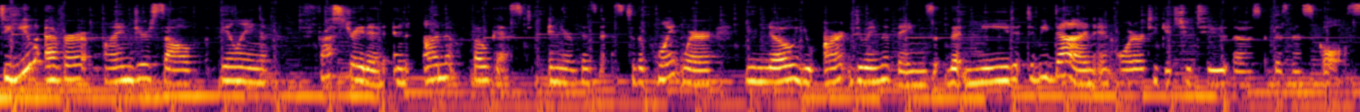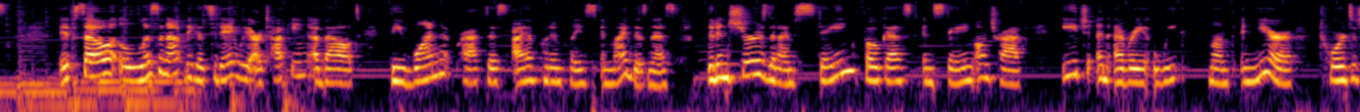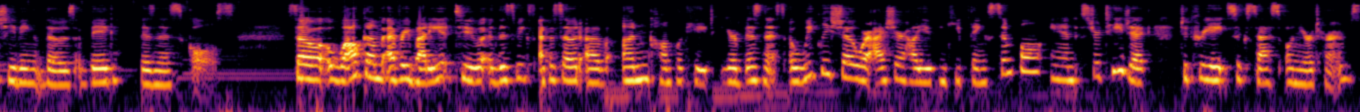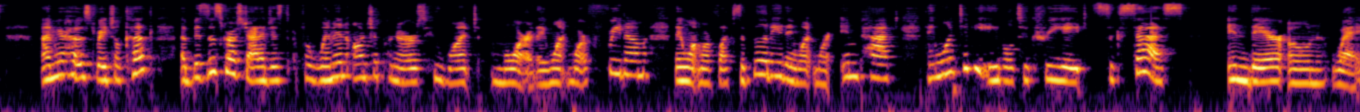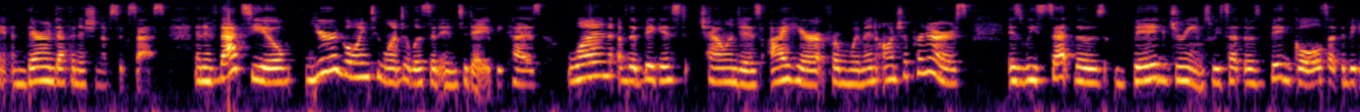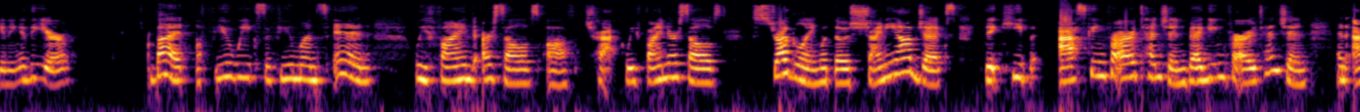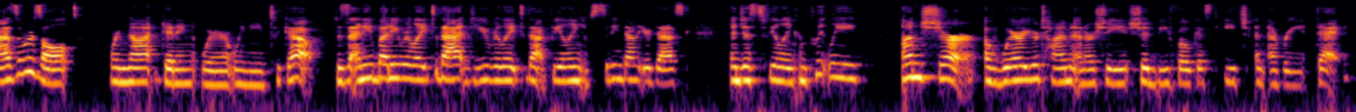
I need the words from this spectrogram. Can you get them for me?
Do you ever find yourself feeling frustrated and unfocused in your business to the point where you know you aren't doing the things that need to be done in order to get you to those business goals? If so, listen up because today we are talking about the one practice I have put in place in my business that ensures that I'm staying focused and staying on track each and every week, month, and year towards achieving those big business goals. So welcome everybody to this week's episode of Uncomplicate Your Business, a weekly show where I share how you can keep things simple and strategic to create success on your terms. I'm your host, Racheal Cook, a business growth strategist for women entrepreneurs who want more. They want more freedom. They want more flexibility. They want more impact. They want to be able to create success in their own way and their own definition of success. And if that's you, you're going to want to listen in today because one of the biggest challenges I hear from women entrepreneurs is we set those big dreams. We set those big goals at the beginning of the year. But a few weeks, a few months in, we find ourselves off track. We find ourselves struggling with those shiny objects that keep asking for our attention, begging for our attention. And as a result, we're not getting where we need to go. Does anybody relate to that? Do you relate to that feeling of sitting down at your desk and just feeling completely unsure of where your time and energy should be focused each and every day?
